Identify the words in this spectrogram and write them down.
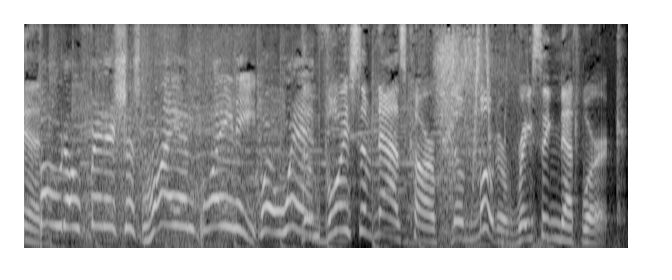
win. Photo finishes. Ryan Blaney will win. The voice of NASCAR, the Motor Racing Network.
